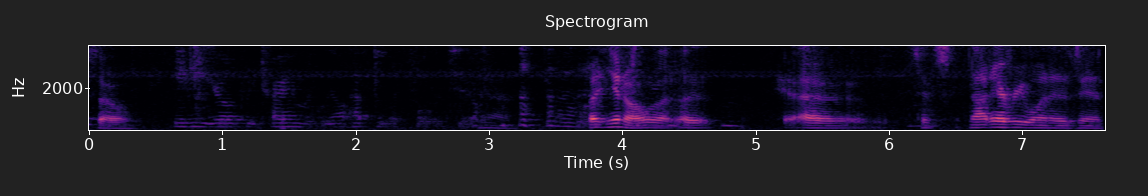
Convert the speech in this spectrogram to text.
so 80 year old retirement we all have to look forward to. yeah. But you know, uh, uh, since not everyone is in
